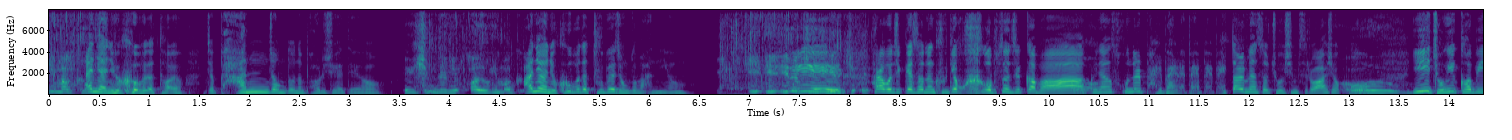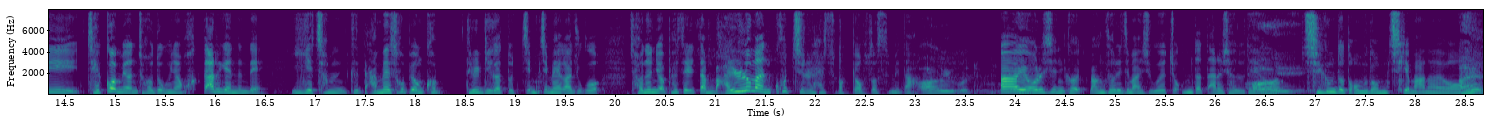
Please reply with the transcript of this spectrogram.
이만큼 아니 아니요, 그거보다 더요. 저반 정도는 버리셔야 돼요. 힘들게 아유 이만큼 아니 아니요, 그거보다 두 배 정도 많이요. 이, 이, 이렇게 예, 예. 이렇게 할아버지께서는 그게 확 없어질까봐 그냥 손을 발발발발발 떨면서 조심스러워하셨고 어휴. 이 종이컵이 제 거면 저도 그냥 확 따르겠는데 이게 참 그 남의 소변컵 들기가 또 찜찜해가지고 저는 옆에서 일단 말로만 코치를 할 수밖에 없었습니다. 아이고 좀. 아, 이 어르신 그 망설이지 마시고요. 조금 더 따르셔도 돼요. 아이. 지금도 너무 넘치게 많아요. 아이.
